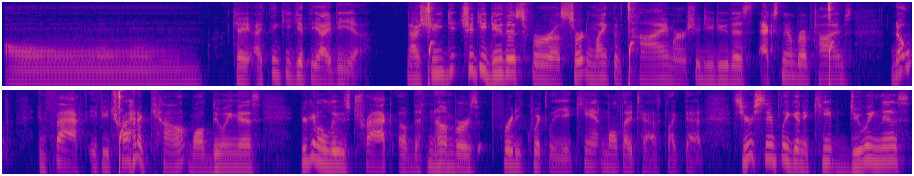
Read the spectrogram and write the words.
om. Okay, I think you get the idea. Now, should, should you do this for a certain length of time or should you do this X number of times? Nope. In fact, if you try to count while doing this, you're going to lose track of the numbers pretty quickly. You can't multitask like that. So you're simply going to keep doing this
